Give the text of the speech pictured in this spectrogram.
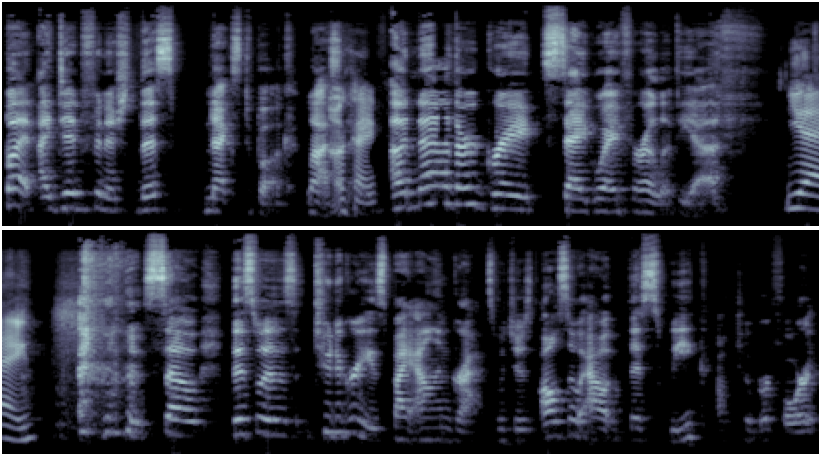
But I did finish this next book last okay. night. Another great segue for Olivia. Yay. so this was Two Degrees by Alan Gratz, which is also out this week, October 4th.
